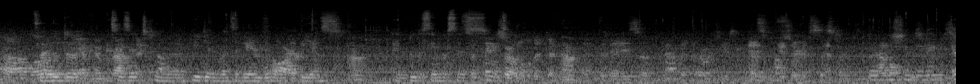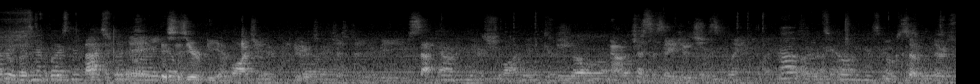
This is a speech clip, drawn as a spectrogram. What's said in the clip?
Uh, So I well, do the you have no SSH graphics. uh, keygen once again from IBM and do the same process. So things are a little bit different in the days of now that everyone's using this user system. permission. Okay, this is personal Back in the password. This is your VM. Login your computer was just to be sat down and you log into your shell. No. SSH is just plain like. Oh, oh, it's- oh. So there's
